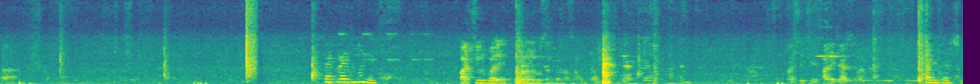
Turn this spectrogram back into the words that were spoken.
हा. काय प्राईस म्हणले. पाचशे रुपये थोडा पाचशे साडेचारशे.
